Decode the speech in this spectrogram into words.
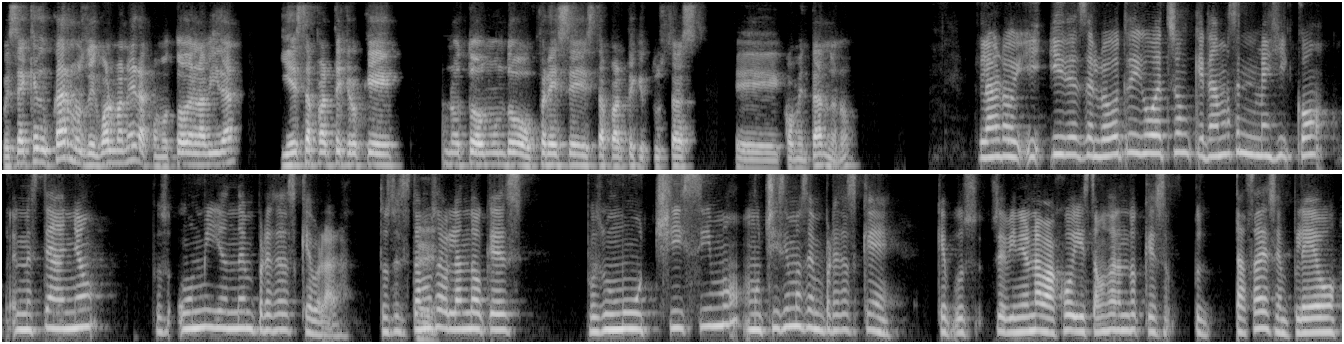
pues hay que educarnos de igual manera, como todo en la vida. Y esta parte creo que no todo el mundo ofrece esta parte que tú estás eh, comentando, ¿no? Claro, y, y, desde luego te digo, Edson, que nada más en México, en este año, pues un millón de empresas quebraron. Entonces estamos hablando que es pues muchísimo, muchísimas empresas que, que pues se vinieron abajo y estamos hablando que es pues, tasa de desempleo,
